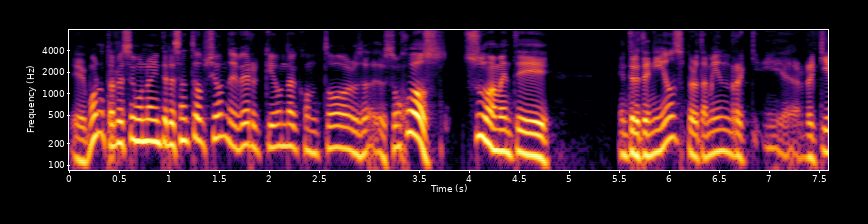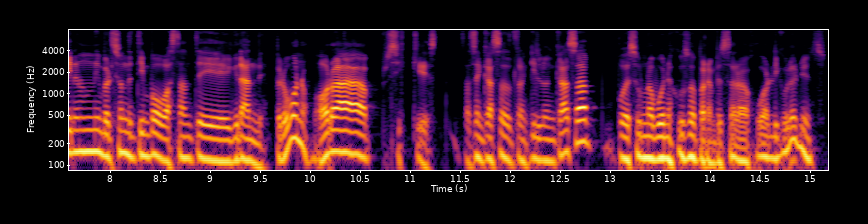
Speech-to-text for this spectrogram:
Eh, bueno, tal vez es una interesante opción de ver qué onda con todos. Son juegos sumamente entretenidos, pero también eh, requieren una inversión de tiempo bastante grande. Pero bueno, ahora si que estás en casa tranquilo en casa, puede ser una buena excusa para empezar a jugar League of Legends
